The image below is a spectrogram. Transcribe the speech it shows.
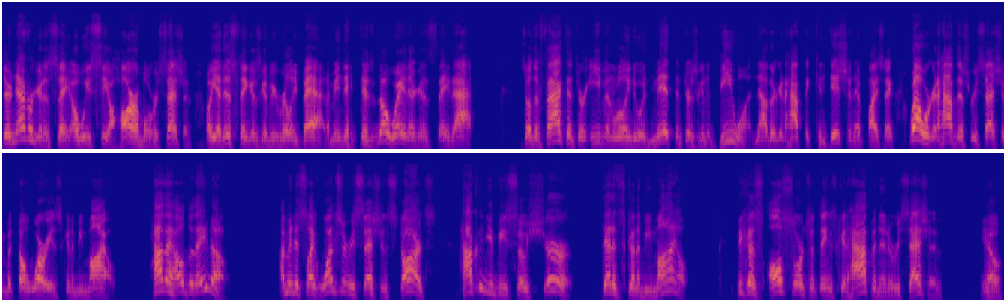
they're never going to say, oh, we see a horrible recession. Oh, yeah, this thing is going to be really bad. I mean, they, there's no way they're going to say that. So the fact that they're even willing to admit that there's going to be one, now they're going to have to condition it by saying, well, we're going to have this recession, but don't worry, it's going to be mild. How the hell do they know? I mean, it's like once a recession starts, how can you be so sure that it's going to be mild? Because all sorts of things could happen in a recession. You know,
